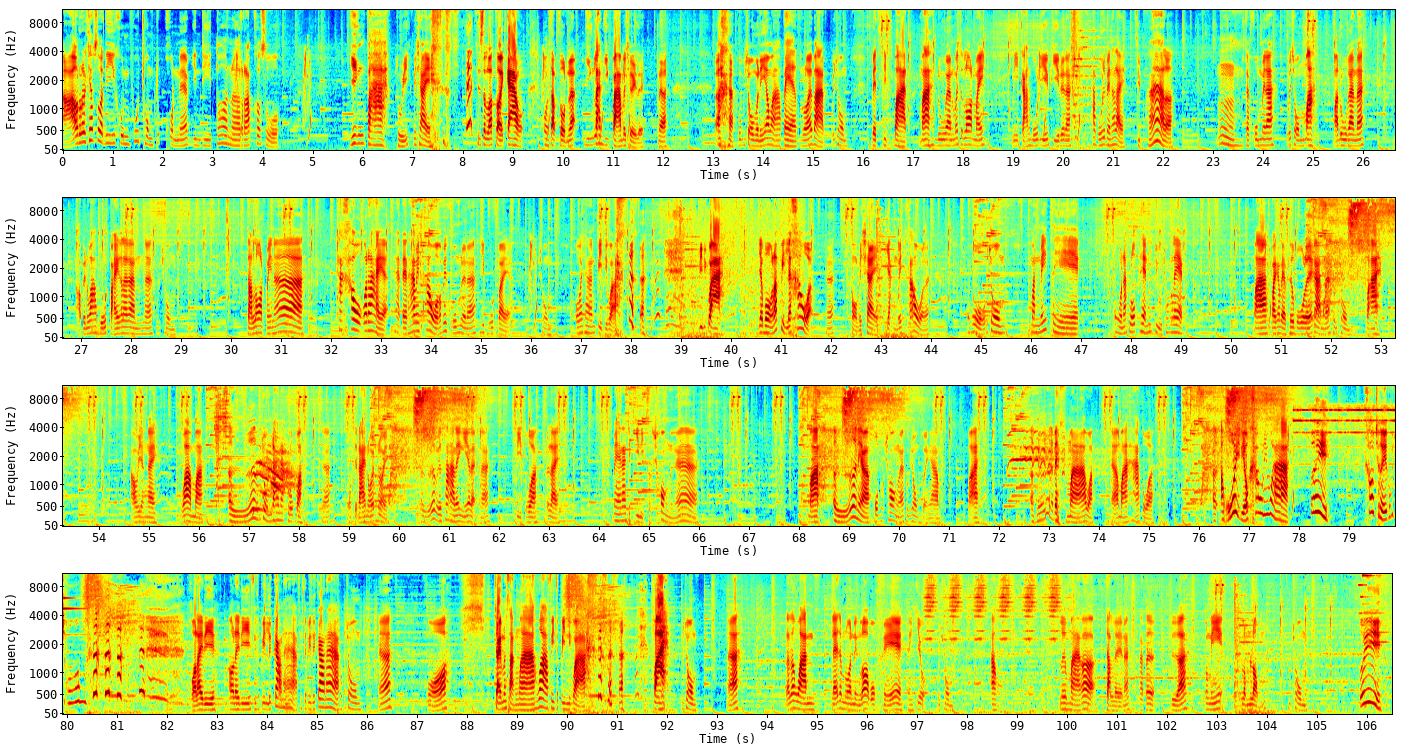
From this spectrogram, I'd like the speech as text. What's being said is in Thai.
เอาละครับสวัสดีคุณผู้ชมทุกคนนะครับ ยินดีต้อนรับเข้าสู่ ยิงปลาถุยไม่ใช่ สล็อตซอยเก้าโอ้สับสนละยิงลั่นยิงปลามาเฉยเลยนะคุณผู้ชมวันนี้เอามา 800 บาทคุณผู้ชมเบ็ด10บาทมาดูกันว่าจะรอดไหม มีการบูท EXP ด้วยนะ ถ้าบูทจะเป็นเท่าไหร่ 15 เหรอ อืม จะคุ้มไหมนะคุณผู้ชมมา มาดูกันนะ เอาเป็นว่าบูทไปก็แล้วกันนะคุณผู้ชม จะรอดไหมนะ ถ้าเข้าก็ได้อะแต่ถ้าไม่เข้าอะก็ไม่คุ้มเลยนะ ที่บูทไปอะชม เพราะว่าฉะนั้นปิดดีกว่า ปิดดีกว่า อย่าบอกนะปิดแล้วเข้าอะนะขอไม่ใช่ ยังไม่เข้านะ โอ้โหผู้ชม มันไม่แตก โอ้โห นักรบแทนที่อยู่ช่องแรก มาไปกันแบบเทอร์โบเลยล้วกันนะคุณผู้ชม ไป เอายังไง ว่ามา เออผู้ชมได้นักรบว่ะนะโอ้เสียดายน้อยไปหน่อย ออเมลซ่าอะไรอย่างเงี้ยแหละนะสี่ตัวไม่เป็นไร แม่น่าจะกินอีกสักช่องหนึ่งอะมาเออเนี่ยครบทุกช่องนะคุณผู้ชมสวยงามไปเออได้ม้าว่ะนะม้าห้าตัวเอออาโอ้ยเดี๋ยวเข้านี่ว่าเฮ้ยเข้าเฉยคุณผู้ชม ขออะไรดี เอาอะไรดีฟิสปินหรือก้าวหน้าฟิสปินหรือก้าวหน้าคุณผู้ชมนะขอ ใจมันสั่งมาว่าฟรีสปินดีกว่า ไปผู้ชมนะ แล้วรางวัลและจำนวนหนึ่งรอบ โอเค thank you ผู้ชม เอาเริ่มมาก็จัดเลยนะคาเตอร์ เหลือตรงนี้หล่อมๆผู้ชมเฮ้ย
